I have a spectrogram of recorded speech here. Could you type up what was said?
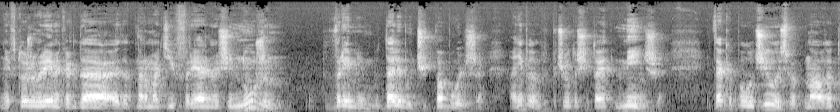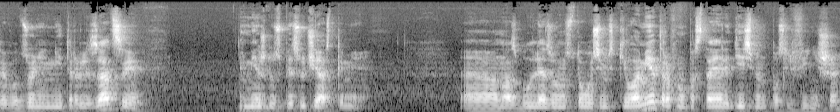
и в то же время, когда этот норматив реально очень нужен, времени дали бы чуть побольше, они почему-то считают меньше. И так и получилось вот на вот этой вот зоне нейтрализации между спецучастками. Э, у нас был зона 180 километров, мы постояли 10 минут после финиша.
